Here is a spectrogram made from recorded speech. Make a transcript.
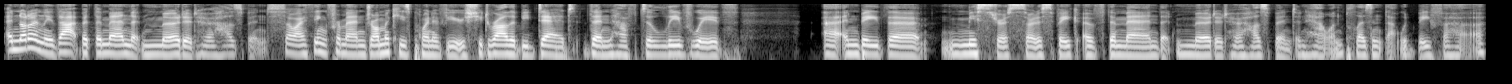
And not only that, but the man that murdered her husband. So I think from Andromache's point of view, she'd rather be dead than have to live with uh, and be the mistress, so to speak, of the man that murdered her husband and how unpleasant that would be for her.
